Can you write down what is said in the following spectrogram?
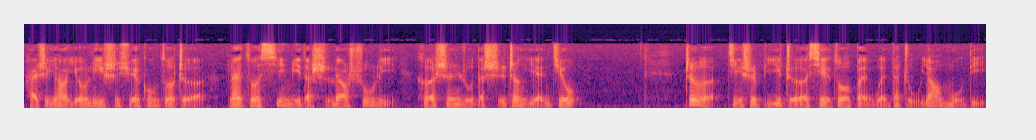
还是要由历史学工作者来做细密的史料梳理和深入的实证研究。这即是笔者写作本文的主要目的。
